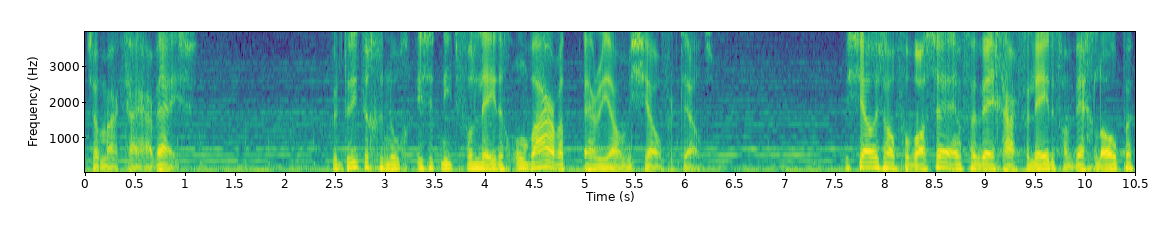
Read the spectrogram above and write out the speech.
zo maakt hij haar wijs. Verdrietig genoeg is het niet volledig onwaar wat Ariel Michelle vertelt. Michelle is al volwassen en vanwege haar verleden van weglopen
